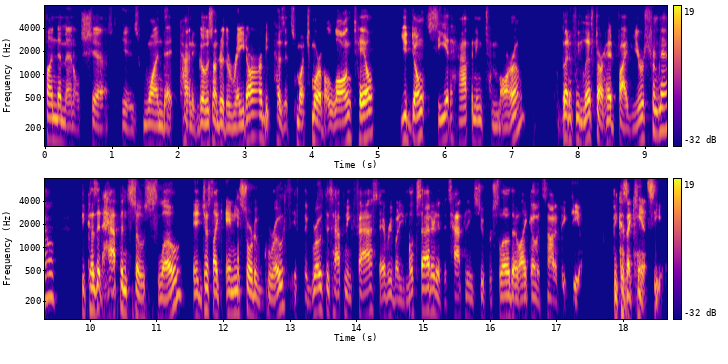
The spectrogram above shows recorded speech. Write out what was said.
fundamental shift is one that kind of goes under the radar because it's much more of a long tail. You don't see it happening tomorrow. But if we lift our head five years from now, because it happens so slow, it just like any sort of growth, if the growth is happening fast, everybody looks at it. If it's happening super slow, they're like, oh, it's not a big deal because I can't see it.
